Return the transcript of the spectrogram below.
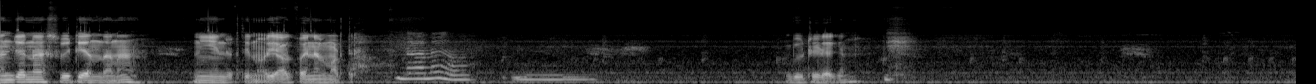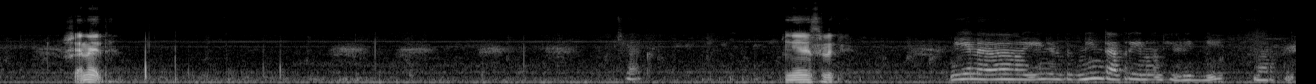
ಅಂಜನ ಸ್ವೀಟಿ ಅಂದಾನ. ನೀ ಏನು ಇಡ್ತೀನಿ ನೋಡಿ ಯಾವ್ದು ಫೈನಲ್ ಮಾಡ್ತೀರಿ ನಾನು? ಬ್ಯೂಟಿ ಇಡಾಗೇನು ಶಾನೆ ಏನು ಏನ ಏನು ಹೇಳ್ಬೇಕು? ನಿನ್ನ ರಾತ್ರಿ ಏನೋ ಅಂತ ಹೇಳಿದ್ನಿ ಮರ್ತೀನಿ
